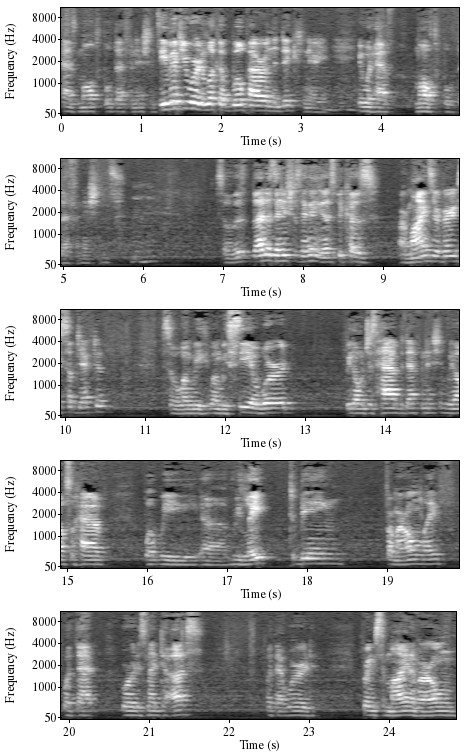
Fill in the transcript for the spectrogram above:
has multiple definitions. Even if you were to look up willpower in the dictionary, it would have multiple definitions. So this, that is an interesting thing. That's because our minds are very subjective. So when we when we see a word, we don't just have the definition. We also have what we uh, relate to being from our own life. What that word is meant to us. What that word brings to mind of our own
